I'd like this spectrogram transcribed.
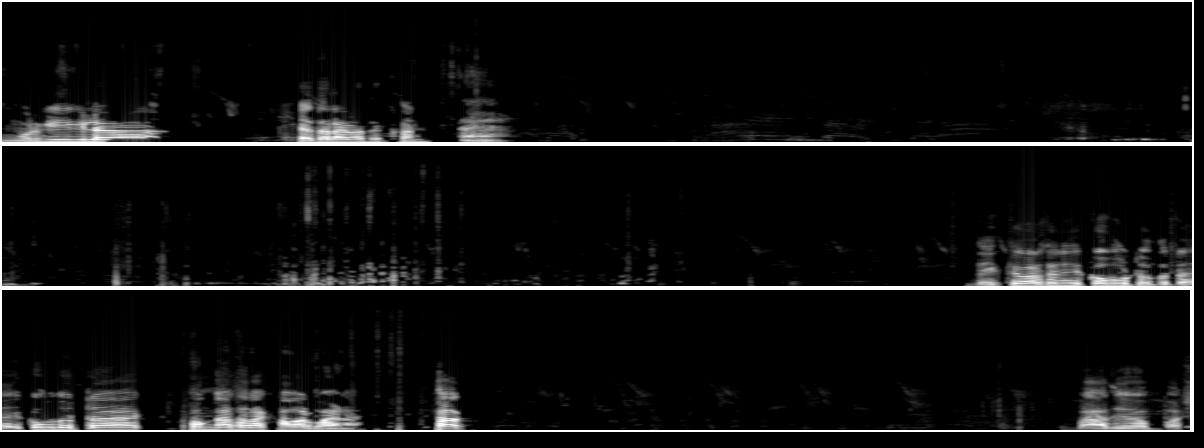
মুরগিগুলা খেতে এলাম এতক্ষণ। দেখতে পাচ্ছেন এই কবুতরটা। এই কবুতরটা ঠোঙ্গা ছাড়া খাবার পায় না। সর বাজে অভ্যাস।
